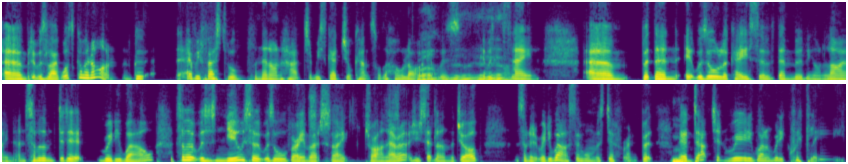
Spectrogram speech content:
Um, but it was like, what's going on? Because every festival from then on had to reschedule, cancel the whole lot. Wow. It was yeah, yeah, it was yeah. insane. Um, but then it was all a case of them moving online, and some of them did it really well. Some of it was new, so it was all very much like trial and error, as you said, learn the job and some did it really well. So everyone was different, but mm. they adapted really well and really quickly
